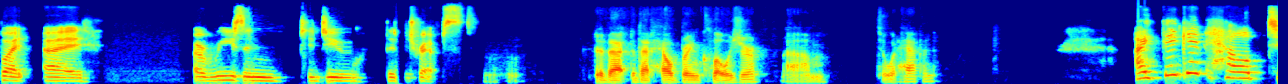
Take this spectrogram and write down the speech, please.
but a, a reason to do the trips. Mm-hmm. Did that did that help bring closure um, to what happened? I think it helped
